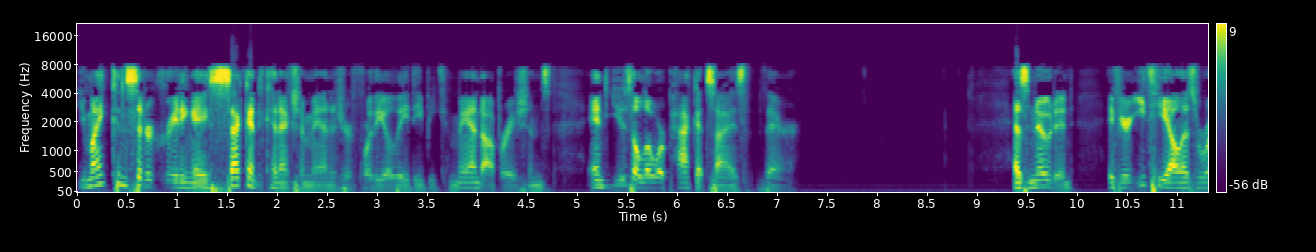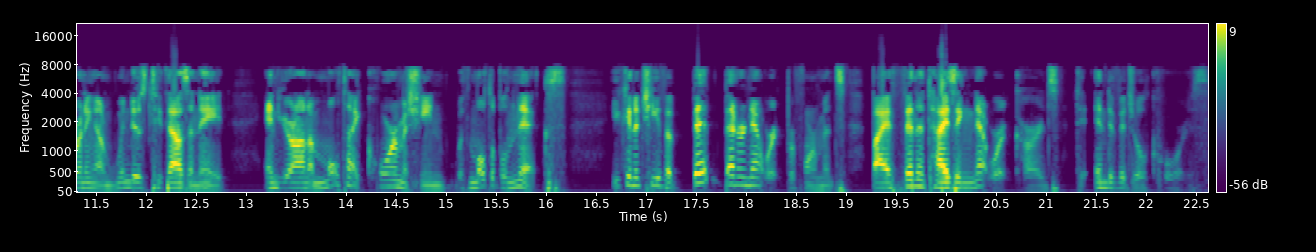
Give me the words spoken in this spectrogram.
you might consider creating a second connection manager for the OLEDB command operations and use a lower packet size there. As noted, if your ETL is running on Windows 2008 and you're on a multi-core machine with multiple NICs, you can achieve a bit better network performance by affinitizing network cards to individual cores.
